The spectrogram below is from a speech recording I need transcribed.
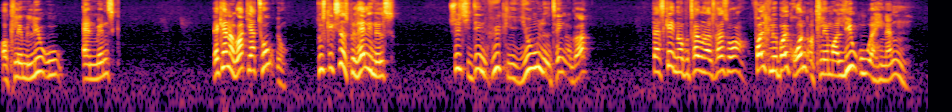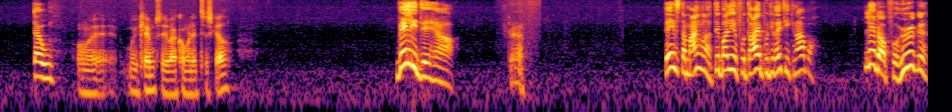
og klemme liv ud af en menneske. Jeg kender godt jer to, jo. Du skal ikke sidde og spille heldig, Niels. Synes I, det er en hyggelig, julet ting at gøre? Der er sket noget på 350 år. Folk løber ikke rundt og klemmer liv ud af hinanden derude. Og må, må I klemme til, at jeg kommer lidt til skade. Vil I det her? Ja. Det eneste, der mangler, det er bare lige at få drejet på de rigtige knapper. Lidt op for hygge,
